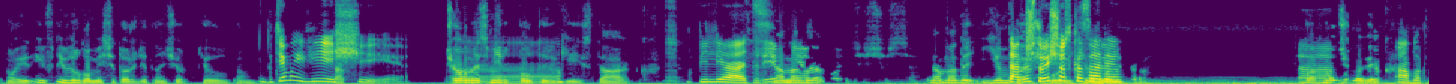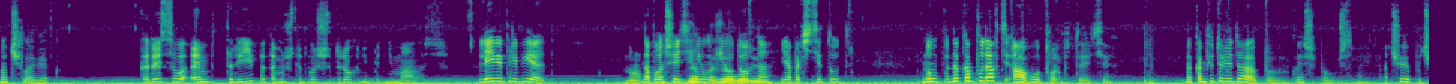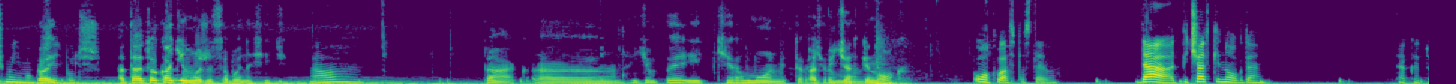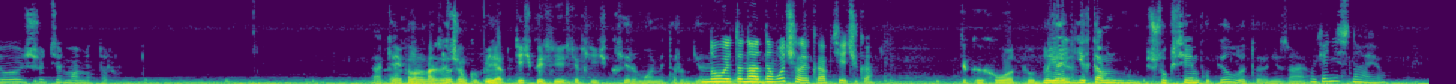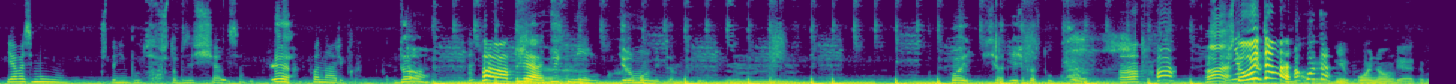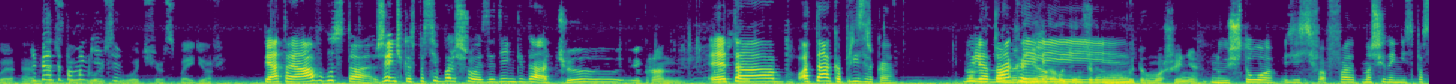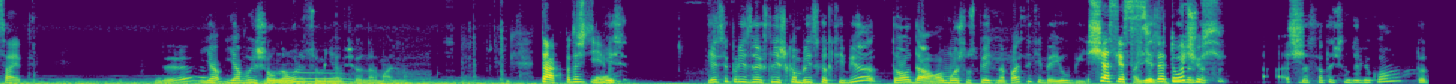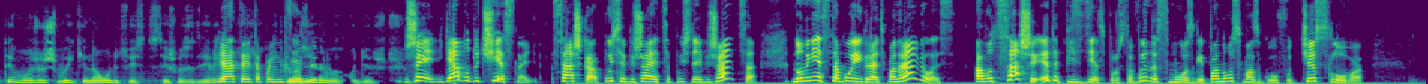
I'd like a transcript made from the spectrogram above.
Ну, и, и в, и в другом месте тоже где-то начертил. Там. Где мои вещи? Черная смерть, А. полтергейст. Так. Блять. Древний надо-. Нам надо ЕМП. Так, что еще сказали? Э, Блокнот человек. А, блокнот человек. Скорее всего, М3, потому что больше трех не поднималось. Леви, привет. Ну, На планшете я, не- пожалуй, неудобно? Я почти тут. Ну, на компьютере... А, вот, вот эти. На компьютере, да, по- конечно, получше смотреть. А чё я, почему я не могу Ой. взять больше? А то только один может с собой носить. А, Так, э, ЕМП и термометр. Отпечатки термометр. ног? О, класс поставила. Да, отпечатки ног, да. Так, иду ищу термометр. Так, Я я, пожалуй, а тоже зачем купили аптечку, если есть аптечка? термометр где Ну, это на одного человека аптечка. Так их вот тут. Ну, я их там штук 7 купил, это не знаю. Ну, я не знаю. Я возьму что-нибудь, чтобы защищаться. Э, Фонарик. да, А, блядь! я ну, термометр. блин. М, Ой, сердечко стук. А, а, А, Что это? охота! Не понял. 5 августа Ребята, помогите. Пойдешь? 5 августа. Женечка, спасибо большое за деньги, да. А чё экран? Это атака призрака. Ну, или Ну, атака, Так или... Мы-то в машине. Ну и что? Здесь машина не спасает. Да? я, я вышел на улицу, у меня все нормально. Так, подожди. Если, если призрак слишком близко к тебе, то да, он может успеть напасть на тебя и убить. Сейчас я А если сосредоточусь. Достаточно далеко, то ты можешь выйти на улицу, если ты стоишь возле двери. Пятое это понедельник. выходишь. Жень, я буду честной. Сашка, пусть обижается, пусть не обижается, но мне с тобой играть понравилось. А вот с Сашей это пиздец, просто вынос мозга и понос мозгов. Вот честное слово.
